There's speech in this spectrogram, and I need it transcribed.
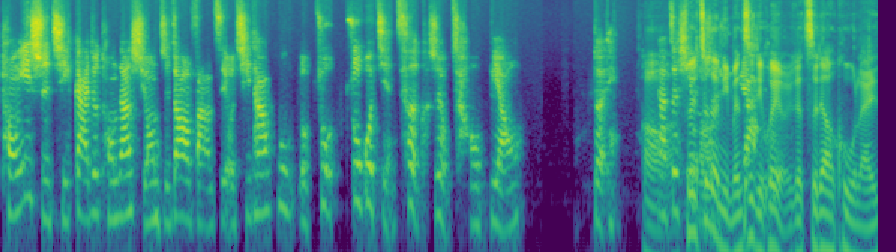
同一时期盖就同张使用执照的房子，有其他户有做做过检测，可是有超标。对，那这所以这个你们自己会有一个资料库来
